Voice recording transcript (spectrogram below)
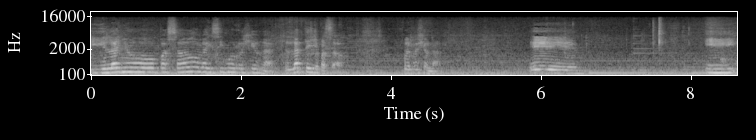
Y el año pasado la hicimos regional, el año pasado fue regional. y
